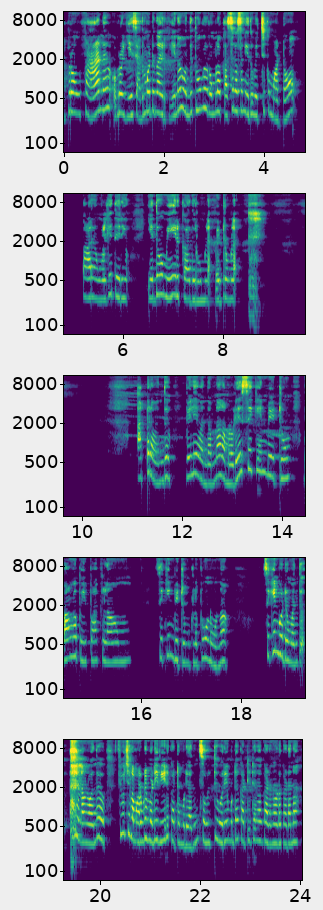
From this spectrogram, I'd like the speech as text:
அப்புறம் ஃபேனு அப்புறம் ஏசி அது மட்டும் தான் இருக்குது ஏன்னா வந்து தூங்குற ரூமில் கசகசன்னு எதுவும் வச்சுக்க மாட்டோம். பாருங்கள் உங்களுக்கே தெரியும். எதுவுமே இருக்காது ரூமில் பெட்ரூமில் அப்புறம் வந்து வெளியே வந்தோம்னா நம்மளுடைய செகண்ட் பெட்ரூம் வாங்க போய் பார்க்கலாம். செகண்ட் பெட்ரூம்குள்ளே போகணுன்னா செகண்ட் பெட்ரூம் வந்து நாங்கள் வந்து ஃப்யூச்சரில் மறுபடியும் மறுபடியும் வீடு கட்ட முடியாதுன்னு சொல்லிட்டு ஒரே முட்டை கட்டிட்டேங்க கடனோட கடனாக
